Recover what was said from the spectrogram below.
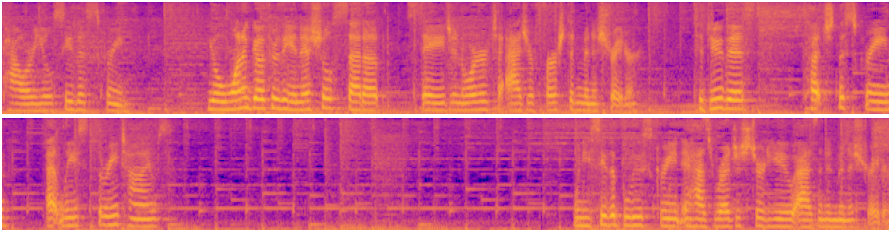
power, you'll see this screen. You'll want to go through the initial setup stage in order to add your first administrator. To do this, touch the screen at least three times. When you see the blue screen, it has registered you as an administrator.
